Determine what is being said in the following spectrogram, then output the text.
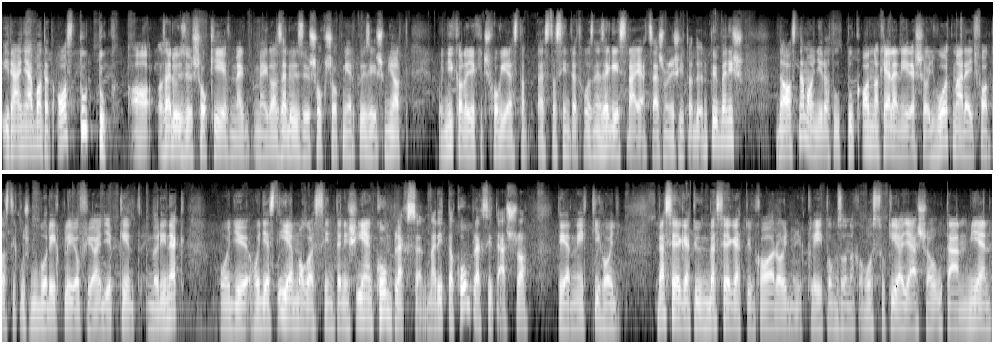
irányában, tehát azt tudtuk a, az előző sok év, meg, meg az előző sok-sok mérkőzés miatt, hogy Nikola Jokic fogja ezt a, ezt a szintet hozni az egész rájátszáson és itt a döntőben is, de azt nem annyira tudtuk, annak ellenére se, hogy volt már egy fantasztikus buborék playoffja egyébként Mörinek, hogy, hogy ezt ilyen magas szinten és ilyen komplexen, mert itt a komplexitásra térnék ki, hogy beszélgetünk, beszélgettünk arról, hogy mondjuk Clay Thompsonnak a hosszú kiadása után milyen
